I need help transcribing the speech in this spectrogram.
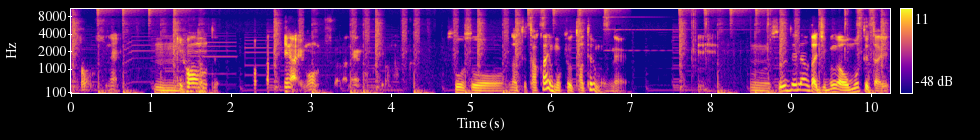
て。そうですね。うん基本できないもんですからね、目標なんか。そうそうだって高い目標立てるもんね。うん、それでなんか自分が思ってたい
